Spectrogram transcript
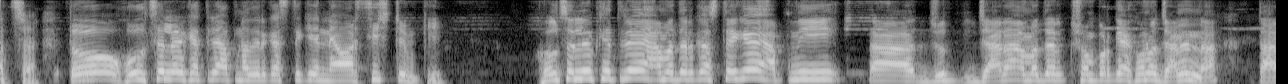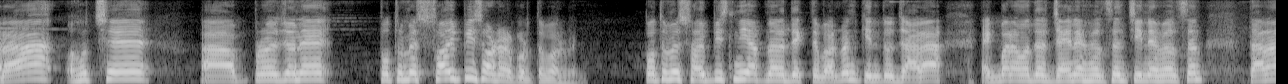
আচ্ছা। তো হোলসেলের ক্ষেত্রে আপনাদের কাছ থেকে নেওয়ার সিস্টেম কি? হোলসেলের ক্ষেত্রে আমাদের কাছ থেকে আপনি যারা আমাদের সম্পর্কে এখনও জানেন না, তারা হচ্ছে প্রয়োজনে প্রথমে ছয় পিস অর্ডার করতে পারবেন। প্রথমে ছয় পিস নিয়ে আপনারা দেখতে পারবেন, কিন্তু যারা একবার আমাদের জাইনে ফেলছেন, চিনে ফেলছেন, তারা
